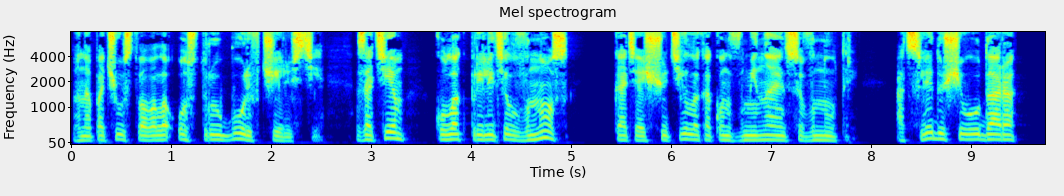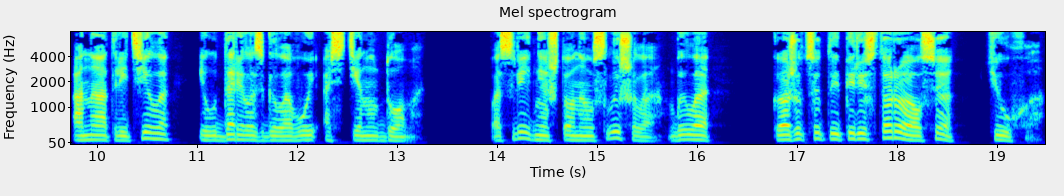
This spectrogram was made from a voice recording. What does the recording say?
Она почувствовала острую боль в челюсти. Затем кулак прилетел в нос, Катя ощутила, как он вминается внутрь. От следующего удара она отлетела и ударилась головой о стену дома. Последнее, что она услышала, было «Кажется, ты перестарался, Тюха».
